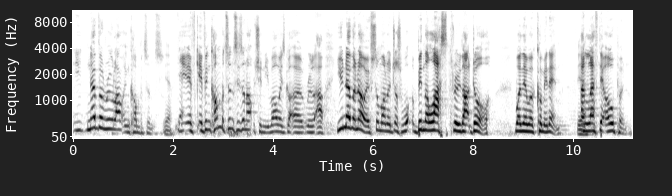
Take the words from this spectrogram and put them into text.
You never rule out incompetence. Yeah. You- If, if incompetence is an option, you've always got to rule it out. You never know if someone had just w- been the last through that door when they were coming in Yeah. and left it open.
